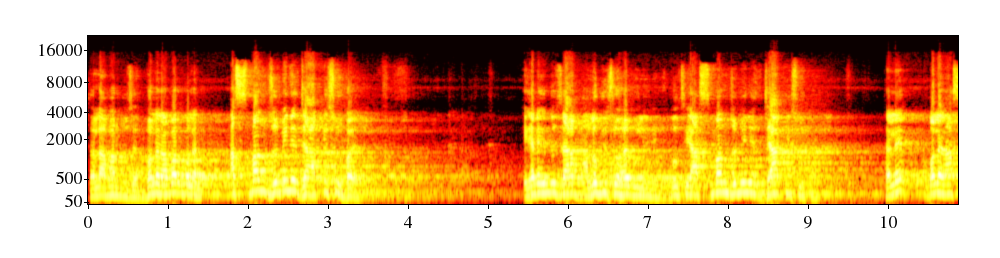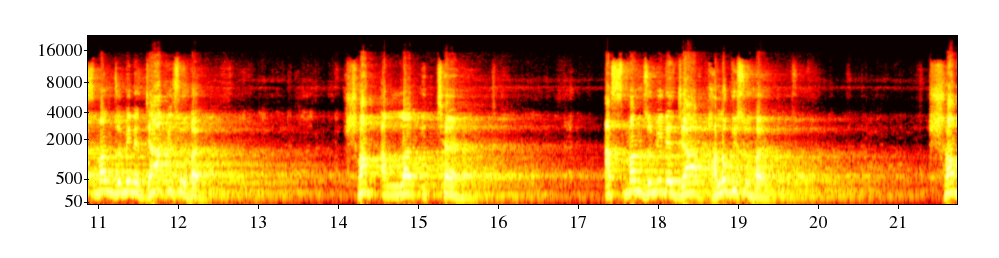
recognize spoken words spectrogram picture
তাহলে আবার বুঝেন, বলেন, আবার বলেন, আসমান জমিনে যা কিছু হয়, এখানে কিন্তু যা ভালো কিছু হয় বলিনি বলছি, আসমান জমিনে যা কিছু হয়। তাহলে বলেন, আসমান জমিনে যা কিছু হয় সব আল্লাহর ইচ্ছায় হয়। আসমান জমিনে যা ভালো কিছু হয়, সব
